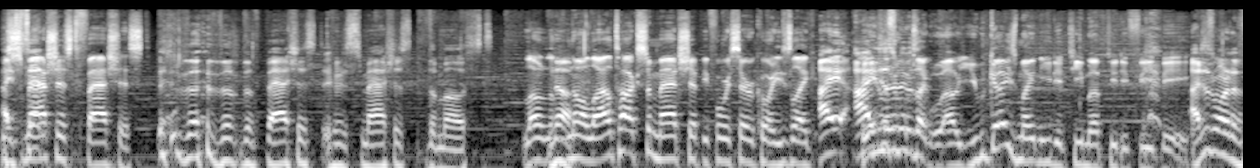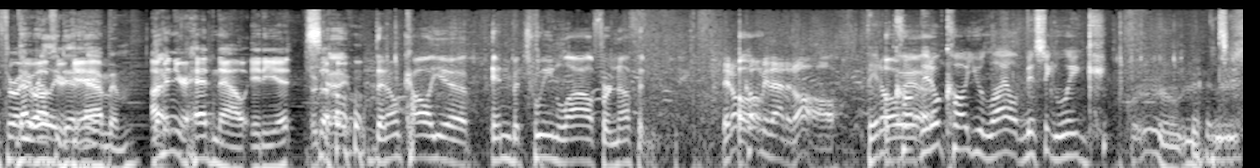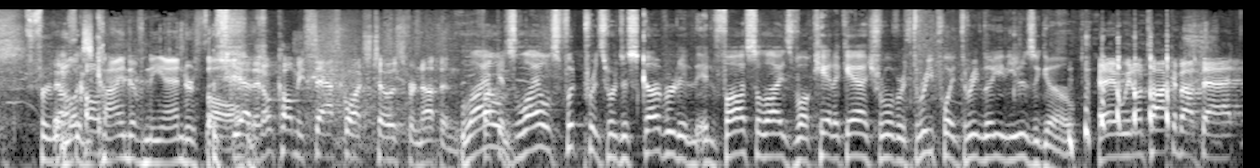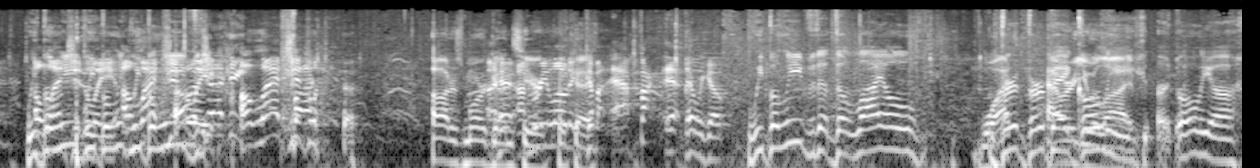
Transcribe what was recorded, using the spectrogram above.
I said- smashest fascist. the, the the fascist who smashes the most. Lo- No. no. Lyle talks some mad shit before we start recording. He's like, I I he just literally was like, "Well, you guys might need to team up to defeat me." I just wanted to throw That you really off your game. happen. I'm That- in your head now, idiot. So Okay. they don't call you in between Lyle for nothing. They don't Oh. call me that at all. They don't Oh, call yeah. they don't call you Lyle missing link for It nothing. looks kind of Neanderthal. Yeah, they don't call me Sasquatch Toes for nothing. Lyle's Fucking- Lyle's footprints were discovered in, in fossilized volcanic ash from over 3.3 million years ago. hey, we don't talk about that. We believe- we allegedly, believe- we believe- allegedly, Oh, allegedly. Oh, there's more Here, guns I'm here. reloading. Okay. Come on. Ah, fuck. Yeah, there we go. we believe that the Lyle What? Bur- How are Burbank you only, alive? uh, only uh,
